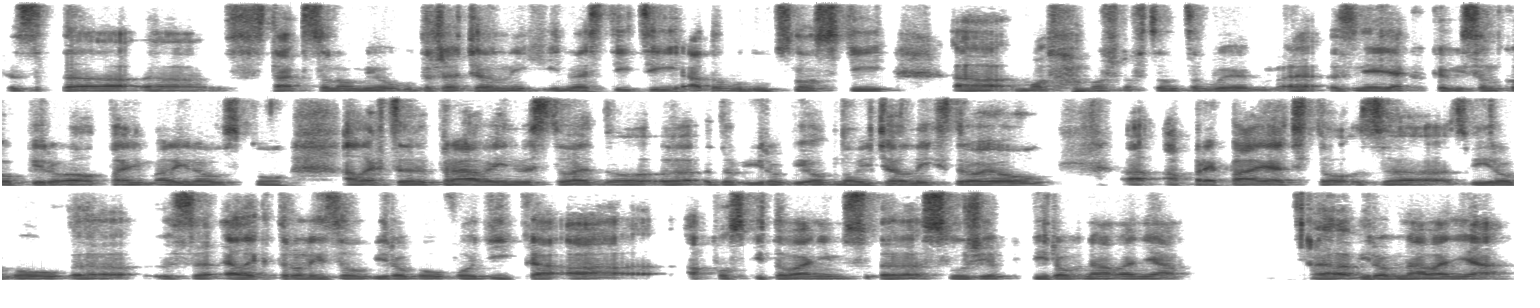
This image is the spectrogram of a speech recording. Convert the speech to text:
s, s taxonómiou udržateľných investícií a do budúcnosti, možno v tomto budem znieť, ako keby som kopíroval pani Malinovskú, ale chceme práve investovať do, do výroby obnoviteľných zdrojov a, a prepájať to s, s výrobou, s elektrolízou, výrobou vodíka a, a poskytovaním služieb vyrovnávania vyrovnávania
